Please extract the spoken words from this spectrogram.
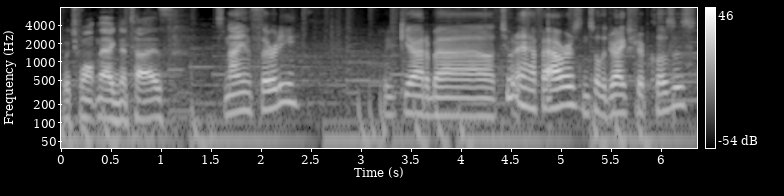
which won't magnetize. It's 9.30. We've got about two and a half hours until the drag strip closes.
